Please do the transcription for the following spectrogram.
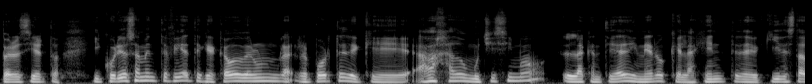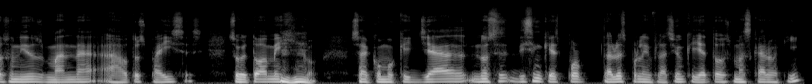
Pero es cierto. Y curiosamente, fíjate que acabo de ver un reporte de que ha bajado muchísimo la cantidad de dinero que la gente de aquí de Estados Unidos manda a otros países, sobre todo a México. O sea, como que ya, no sé, dicen que es por, tal vez por la inflación, que ya todo es más caro aquí,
